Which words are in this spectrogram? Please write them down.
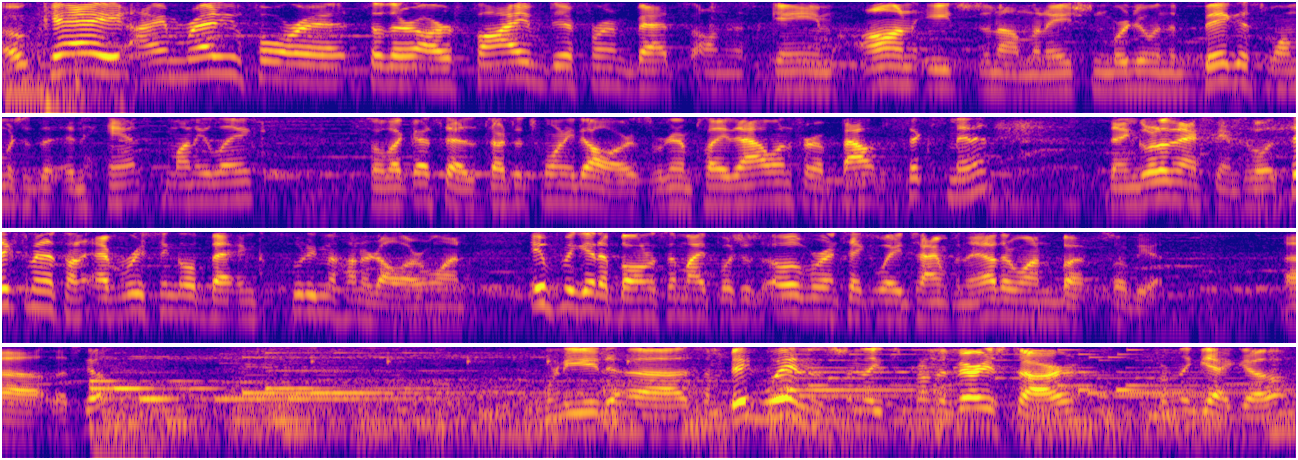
Okay, I'm ready for it. So there are five different bets on this game on each denomination. We're doing the biggest one, which is the enhanced money link. So like I said, it starts at $20. We're gonna play that one for about six minutes, then go to the next game. So about six minutes on every single bet, including the $100 one. If we get a bonus, it might push us over and take away time from the other one, but so be it. Uh, let's go. We need uh, some big wins from the, from the very start, from the get-go.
